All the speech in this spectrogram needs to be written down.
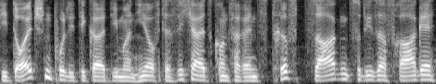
Die deutschen Politiker, die man hier auf der Sicherheitskonferenz trifft, sagen zu dieser Frage,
